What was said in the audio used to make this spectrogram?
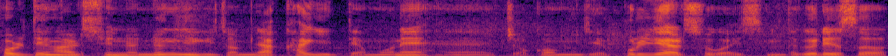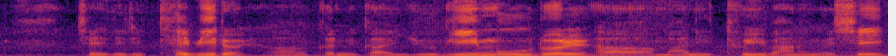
홀딩할 수 있는 능력이 좀 약하기 때문에 에, 조금 이제 불리할 수가 있습니다. 그래서 저희들이 퇴비를 어, 그러니까 유기물을 어, 많이 투입하는 것이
